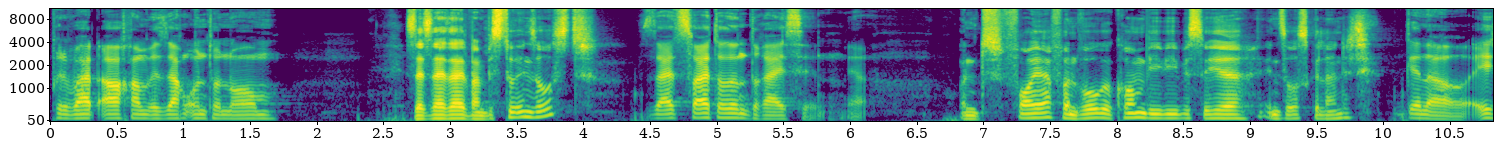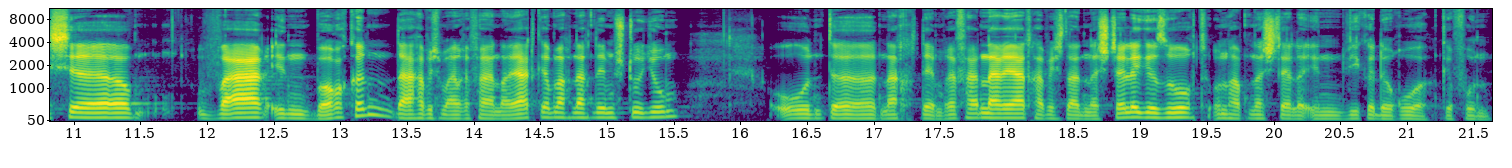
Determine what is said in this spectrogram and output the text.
Privat auch haben wir Sachen unternommen. Seit, seit, seit wann bist du in Soest? Seit 2013, ja. Und vorher, von wo gekommen? Wie, wie bist du hier in Soest gelandet? Genau, ich äh, war in Borken, da habe ich mein Referendariat gemacht nach dem Studium. Und äh, nach dem Referendariat habe ich dann eine Stelle gesucht und habe eine Stelle in Wieke de Ruhr gefunden.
